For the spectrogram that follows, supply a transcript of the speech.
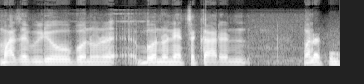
माझा व्हिडिओ बनव बनवण्याचं कारण मला तू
